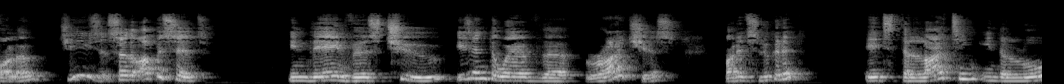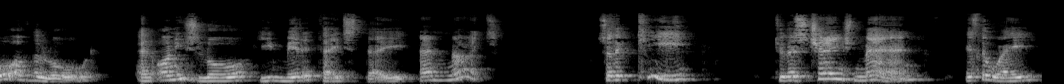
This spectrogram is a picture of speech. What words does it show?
follow Jesus. So the opposite in there in verse 2 isn't the way of the righteous, but it's, look at it, it's delighting in the law of the Lord, and on his law he meditates day and night. So the key to this changed man is the way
